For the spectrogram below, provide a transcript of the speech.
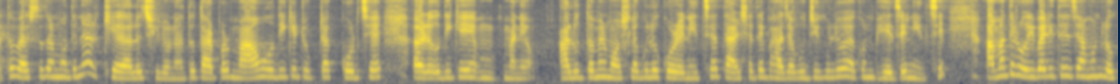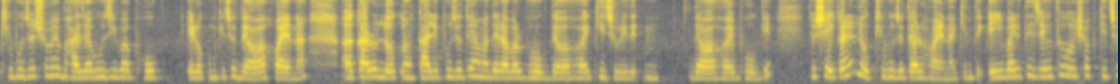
এত ব্যস্ততার মধ্যে না আর খেয়ালও ছিল না। তো তারপর মাও ওদিকে টুকটাক করছে, আর ওদিকে মানে আলুর দমের মশলাগুলো করে নিচ্ছে, তার সাথে ভাজাভুজিগুলো এখন ভেজে নিচ্ছে। আমাদের ওই বাড়িতে যেমন লক্ষ্মী পুজোর সময় ভাজাভুজি বা ভোগ এরকম কিছু দেওয়া হয় না। কারও লোক কালী পুজোতে আমাদের আবার ভোগ দেওয়া হয়, খিচুড়ি দেওয়া হয় ভোগে। তো সেই কারণে লক্ষ্মী পুজোতে আর হয় না। কিন্তু এই বাড়িতে যেহেতু ওইসব কিছু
